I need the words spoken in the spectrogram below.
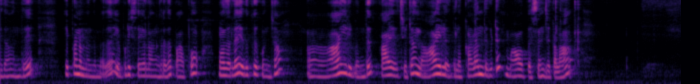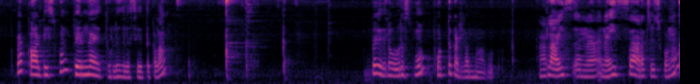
இதை வந்து இப்போ நம்ம இந்த மாதிரி எப்படி செய்யலாங்கிறத பார்ப்போம். முதல்ல இதுக்கு கொஞ்சம் ஆயில் வந்து காய வச்சுட்டு அந்த ஆயில் இதில் கலந்துக்கிட்டு மாவை பிசைஞ்சுக்கலாம். இப்போ கால் டீஸ்பூன் பெருங்காயத்தூள் இதில் சேர்த்துக்கலாம். இப்போ இதில் ஒரு ஸ்பூன் பொட்டுக்கடலை மாவு. நல்லா ஐஸ் நைஸாக அரைச்சி வச்சுக்கணும்.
